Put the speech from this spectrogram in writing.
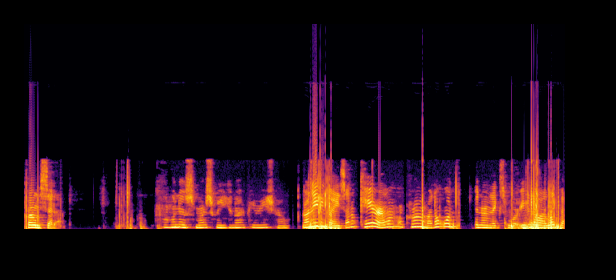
Chrome setup. Oh, Windows Smart Screen cannot be reached. Run anyways. I don't care. I want my Chrome. I don't want Internet Explorer, even though I like that.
